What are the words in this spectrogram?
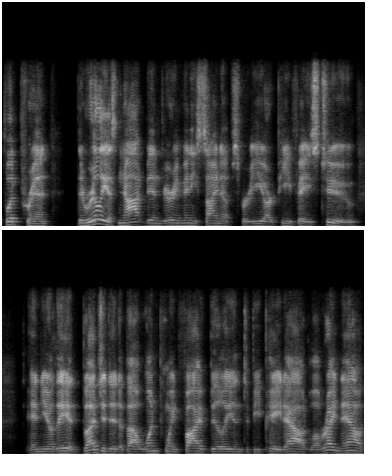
footprint, there really has not been very many signups for ERP phase two. And, you know, they had budgeted about 1.5 billion to be paid out. Well, right now,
